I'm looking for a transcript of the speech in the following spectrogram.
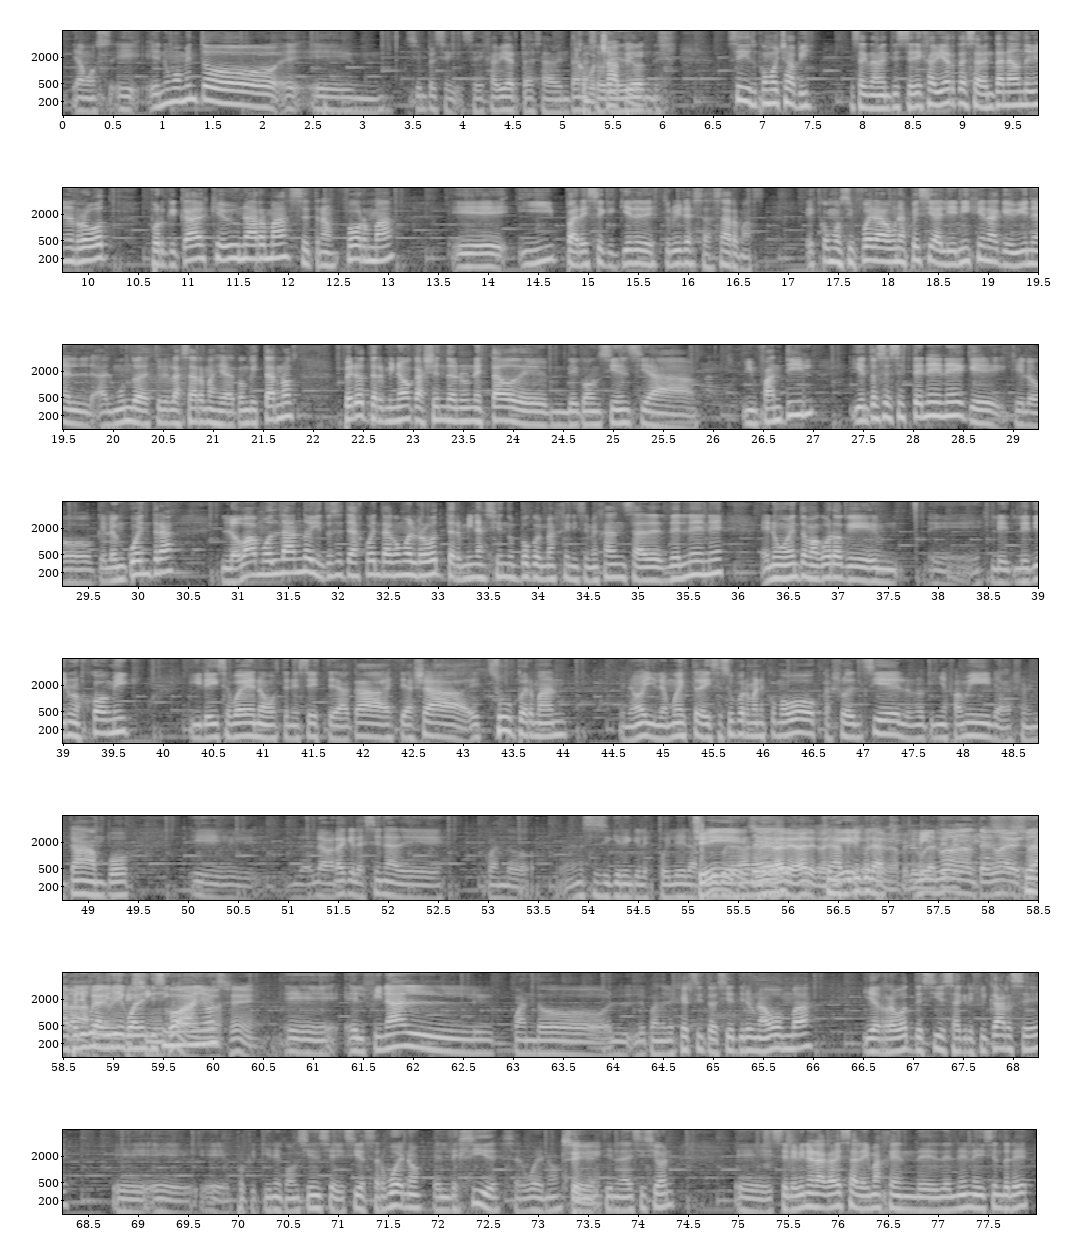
Digamos, eh, en un momento eh, eh, siempre se, se deja abierta esa ventana Como sobre de dónde. Sí, como Chapi, exactamente. Se deja abierta esa ventana donde viene el robot porque cada vez que ve un arma se transforma y parece que quiere destruir esas armas. Es como si fuera una especie de alienígena que viene al, al mundo a destruir las armas y a conquistarnos, pero terminó cayendo en un estado de, de conciencia infantil. Y entonces este nene que, que lo, que lo encuentra lo va moldando y entonces te das cuenta cómo el robot termina siendo un poco imagen y semejanza de- del nene. En un momento me acuerdo que eh, le, tira unos cómics y le dice, bueno, vos tenés este acá, este allá, es Superman. ¿no? Y le muestra y dice, Superman es como vos, cayó del cielo, no tenía familia, cayó en el campo. Eh, la verdad que la escena de cuando... No sé si quieren que le spoilee la Sí, película. sí, dale, dale, Es una película- es una película tiene- 1999. Es una está- película que tiene 45 años. sí. Eh, el final, cuando, cuando el ejército decide tirar una bomba y el robot decide sacrificarse eh, eh, eh, porque tiene conciencia y decide ser bueno, él decide ser bueno, Sí. tiene, tiene la decisión. eh, se le viene a la cabeza la imagen de- del nene diciéndole:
